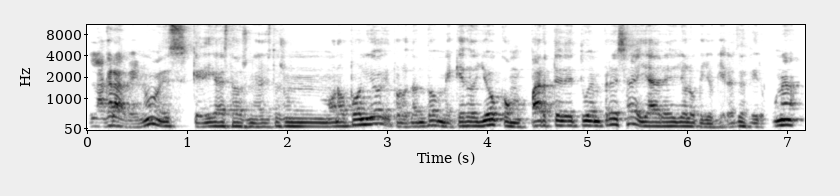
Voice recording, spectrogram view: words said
la, grave, ¿no? Es que diga Estados Unidos, esto es un monopolio y por lo tanto me quedo yo con parte de tu empresa y haré yo lo que yo quiera. Es decir, una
